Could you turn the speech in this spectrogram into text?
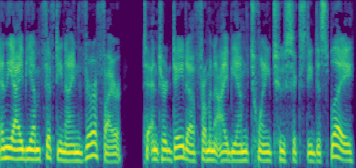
and the IBM 59 verifier to enter data from an IBM 2260 display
